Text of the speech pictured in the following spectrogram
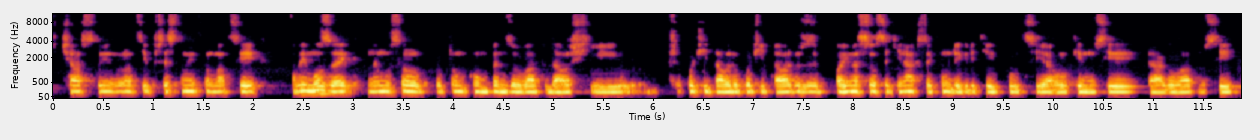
včas tu informaci, přesnou informaci, aby mozek nemusel potom kompenzovat další, přepočítávat, dopočítávat, protože bavíme se o setinách sekundy, kdy ti kluci a holky musí reagovat, musí,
